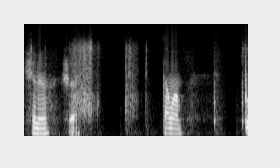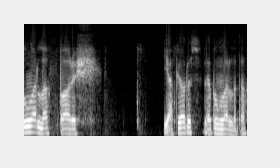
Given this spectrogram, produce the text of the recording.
şunu şöyle tamam bunlarla barış yapıyoruz ve bunlarla da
